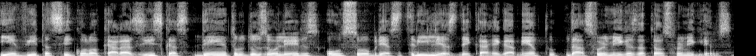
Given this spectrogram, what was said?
e evita-se colocar as iscas dentro dos olheiros ou sobre as trilhas de carregamento das formigas até os formigueiros.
